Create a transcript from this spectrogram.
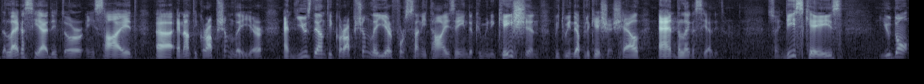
the legacy editor inside uh, an anti-corruption layer and use the anti-corruption layer for sanitizing the communication between the application shell and the legacy editor. So in this case, you don't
